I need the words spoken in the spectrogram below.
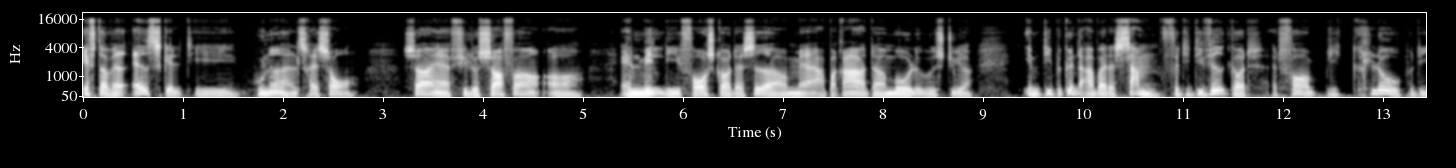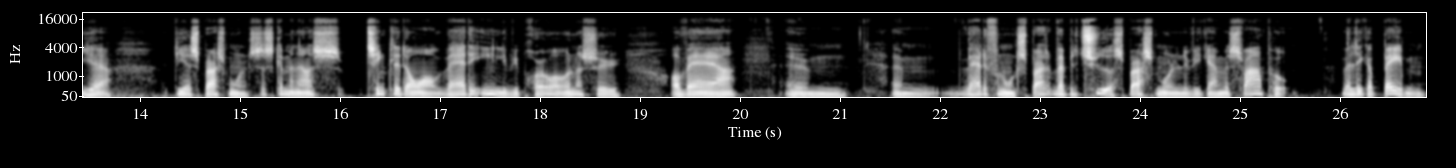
Efter at have været adskilt i 150 år, så er filosofer og almindelige forskere, der sidder med apparater og måleudstyr, jamen de er begyndt at arbejde sammen, fordi de ved godt, at for at blive klog på de her, de her spørgsmål, så skal man også tænke lidt over, hvad er det egentlig, vi prøver at undersøge, og hvad er, øhm, øhm, hvad er det for nogle spørgsmål, hvad betyder spørgsmålene, vi gerne vil svare på? Hvad ligger bag dem?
